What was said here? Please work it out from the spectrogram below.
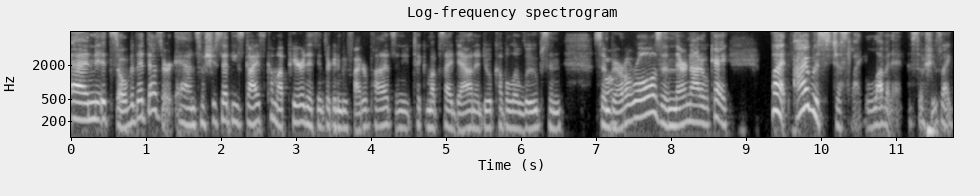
and it's over the desert. And so she said, these guys come up here and they think they're going to be fighter pilots, and you take them upside down and do a couple of loops and some barrel rolls, and they're not okay. But I was just like loving it. So she's like,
